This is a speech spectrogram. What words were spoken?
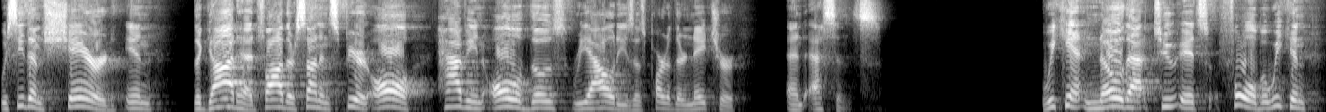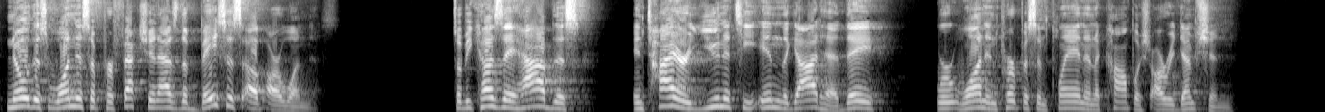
We see them shared in the Godhead, Father, Son, and Spirit, all having all of those realities as part of their nature and essence. We can't know that to its full, but we can know this oneness of perfection as the basis of our oneness. So, because they have this entire unity in the Godhead, they were one in purpose and plan and accomplished our redemption.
